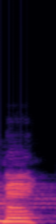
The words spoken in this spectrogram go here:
Mo.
